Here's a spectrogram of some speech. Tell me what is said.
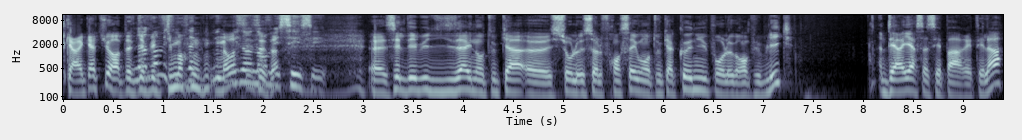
caricature, hein, peut-être qu'effectivement. Non, c'est le début du design, en tout cas sur le sol français, ou en tout cas connu pour le grand public. Derrière, ça ne s'est pas arrêté là.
